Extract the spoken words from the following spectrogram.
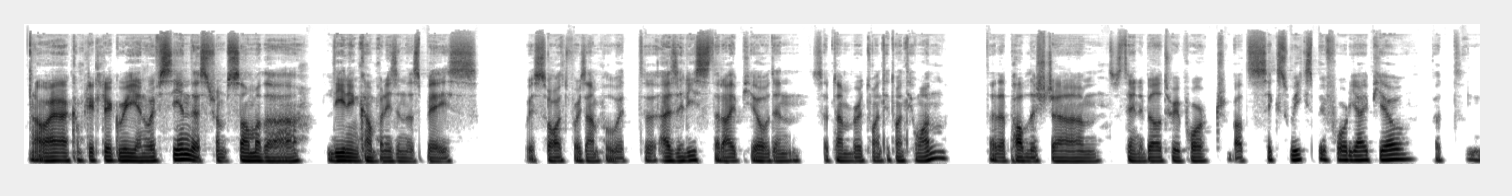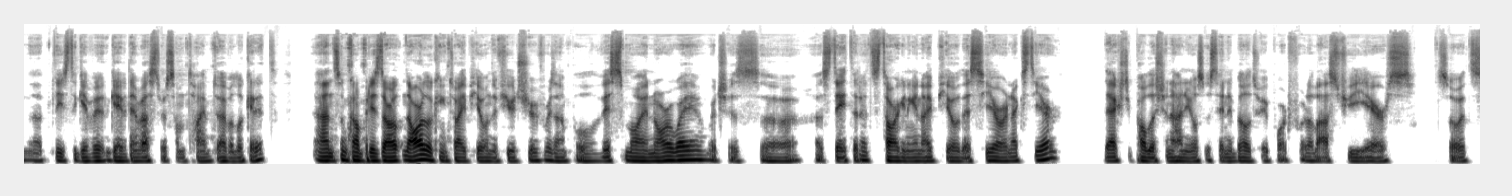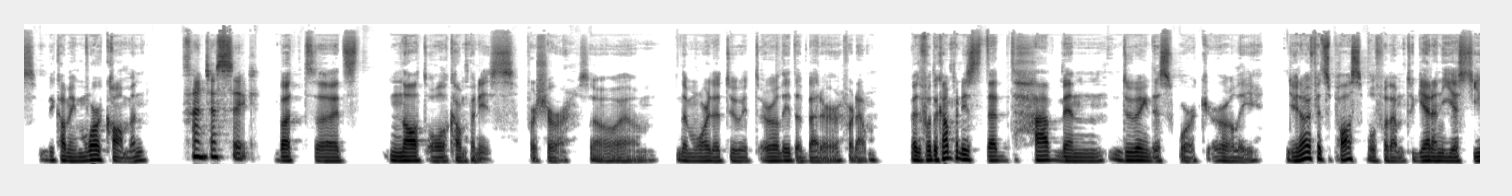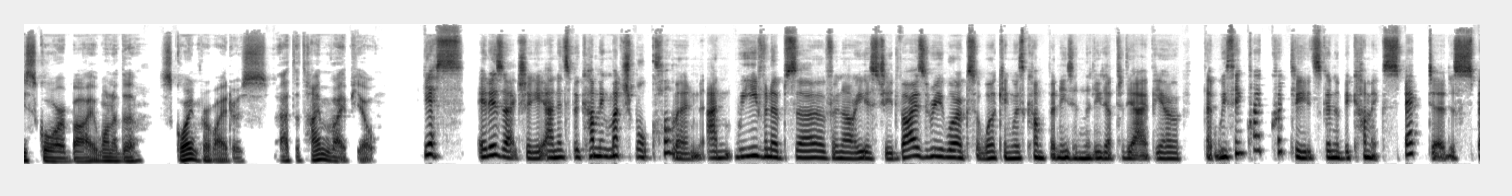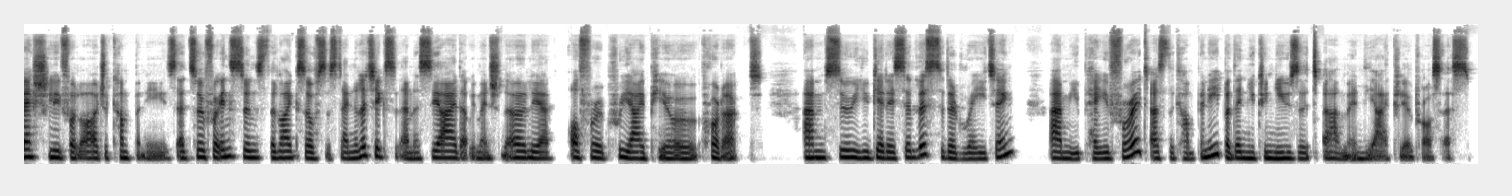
Oh, I completely agree. And we've seen this from some of the leading companies in the space. We saw it, for example, with uh, Azelis that IPO'd in September 2021, that published a um, sustainability report about six weeks before the IPO, but at least to give it, gave the investors some time to have a look at it. And some companies are, are looking to IPO in the future. For example, Visma in Norway, which is uh, has stated it's targeting an IPO this year or next year. They actually published an annual sustainability report for the last few years. So it's becoming more common. Fantastic. But uh, it's not all companies for sure. So um, the more that do it early, the better for them. But for the companies that have been doing this work early, do you know if it's possible for them to get an ESG score by one of the scoring providers at the time of IPO? Yes, it is actually. And it's becoming much more common. And we even observe in our ESG advisory work, so working with companies in the lead up to the IPO, that we think quite quickly it's going to become expected, especially for larger companies. And so, for instance, the likes of Sustainalytics and MSCI that we mentioned earlier offer a pre IPO product. Um, so you get a solicited rating um, you pay for it as the company, but then you can use it um, in the IPO process.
